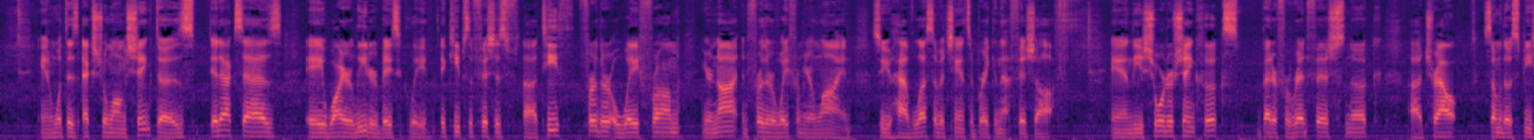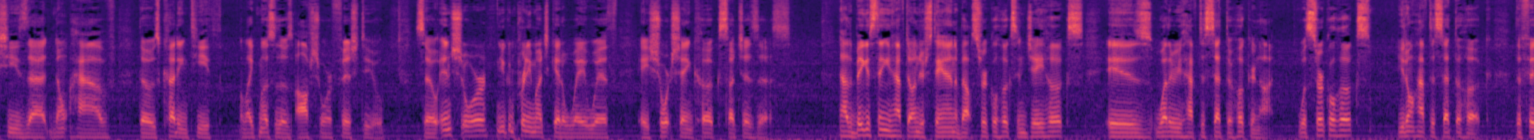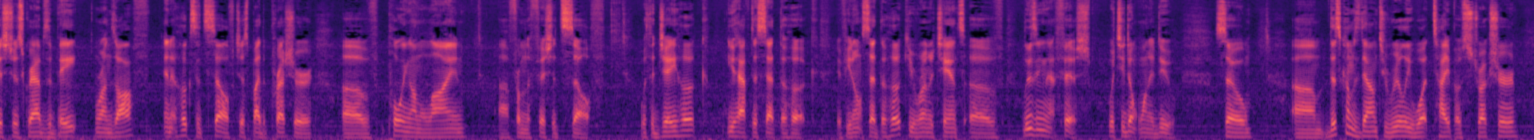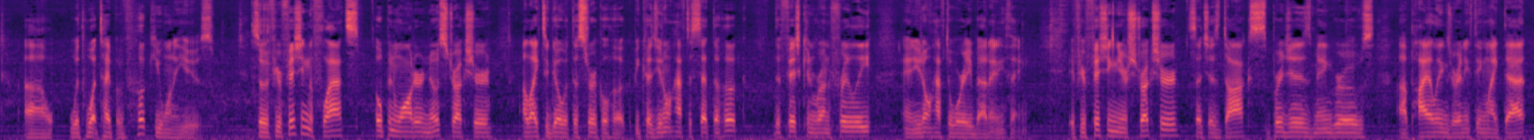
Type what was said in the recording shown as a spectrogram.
And what this extra long shank does, it acts as a wire leader basically. It keeps the fish's uh, teeth further away from your knot and further away from your line. So you have less of a chance of breaking that fish off. And these shorter shank hooks, better for redfish, snook, uh, trout. some of those species that don't have those cutting teeth like most of those offshore fish do. So inshore, you can pretty much get away with a short shank hook such as this. Now the biggest thing you have to understand about circle hooks and J hooks is whether you have to set the hook or not. With circle hooks, you don't have to set the hook. The fish just grabs the bait, runs off, and it hooks itself just by the pressure of pulling on the line uh, from the fish itself. With a J hook, you have to set the hook. If you don't set the hook, you run a chance of losing that fish, which you don't want to do. So um, this comes down to really what type of structure uh, with what type of hook you want to use. So if you're fishing the flats, open water, no structure, I like to go with the circle hook because you don't have to set the hook, the fish can run freely, and you don't have to worry about anything. If you're fishing near structure, such as docks, bridges, mangroves, uh, pilings, or anything like that,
